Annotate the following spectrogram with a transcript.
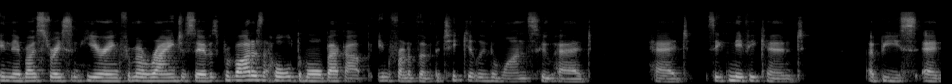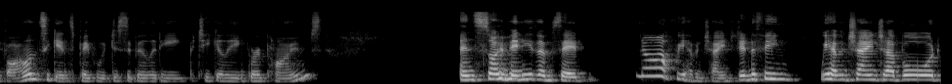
in their most recent hearing from a range of service providers. They hauled them all back up in front of them, particularly the ones who had had significant abuse and violence against people with disability, particularly in group homes. And so many of them said, No, we haven't changed anything. We haven't changed our board.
